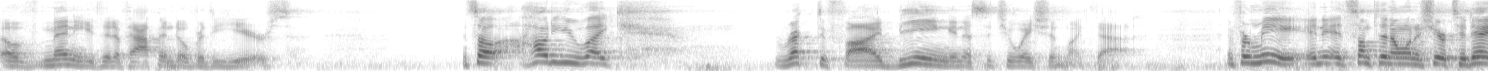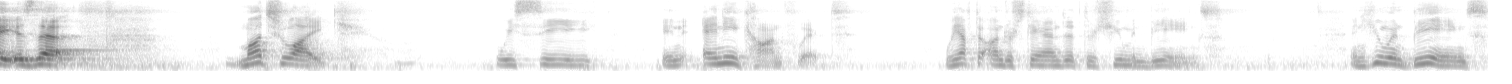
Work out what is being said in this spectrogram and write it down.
of many that have happened over the years. And so, how do you like rectify being in a situation like that? And for me, and it's something I want to share today, is that much like we see in any conflict, we have to understand that there's human beings. And human beings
